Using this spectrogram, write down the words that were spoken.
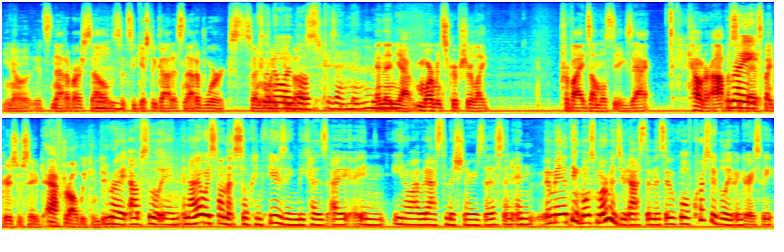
You know, it's not of ourselves, it's a gift of God, it's not of works, so Mm-hmm. so anyone no can one boast. boast. Exactly. And then, yeah, Mormon scripture like provides almost the exact counter opposite Right. that it's by grace we're saved after all we can do. Right, absolutely, and, and I always found that so confusing because I, and you know, I would ask the missionaries this, and, and I mean, I think most Mormons you'd ask them and say, well, of course we believe in grace. We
